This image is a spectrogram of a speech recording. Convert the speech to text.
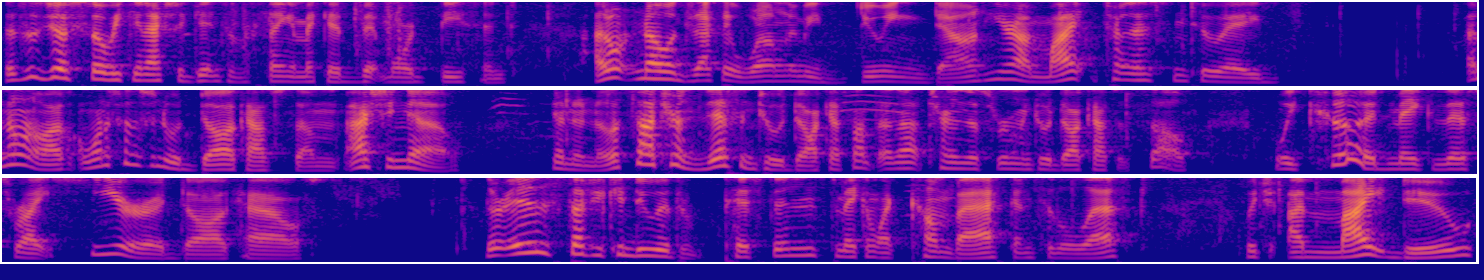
This is just so we can actually get into the thing and make it a bit more decent. I don't know exactly what I'm going to be doing down here. I might turn this into a... I don't know, I want to turn this into a doghouse or something. Actually, no. No, no, no, let's not turn this into a doghouse. Not, not turn this room into a doghouse itself. We could make this right here a doghouse. There is stuff you can do with pistons to make them like come back and to the left, which I might do.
